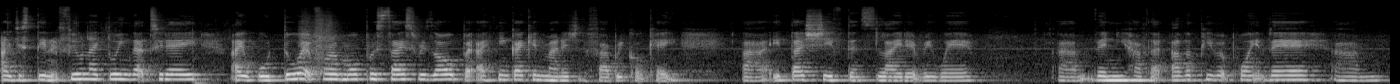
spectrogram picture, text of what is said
I just didn't feel like doing that today. I would do it for a more precise result, but I think I can manage the fabric okay. Uh, it does shift and slide everywhere. Um, then you have that other pivot point there um,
